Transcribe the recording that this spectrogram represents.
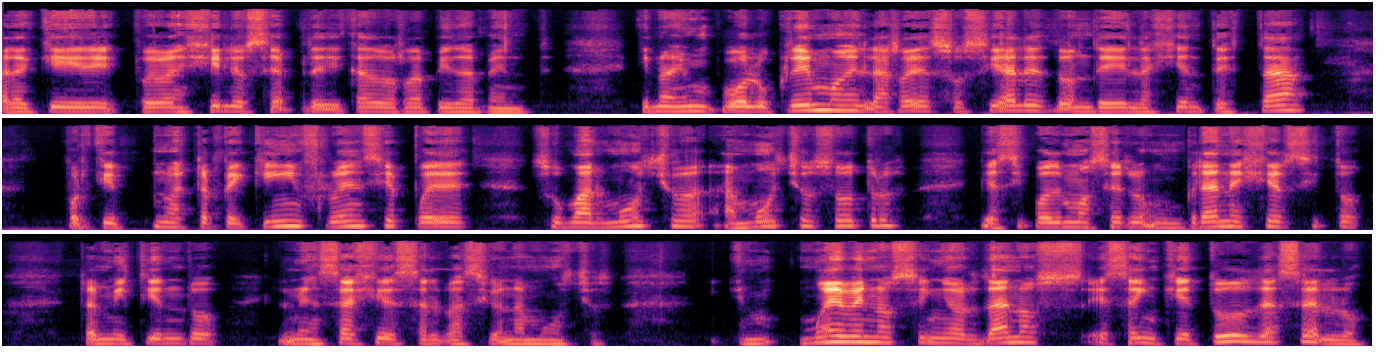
para que tu evangelio sea predicado rápidamente. Que nos involucremos en las redes sociales donde la gente está, porque nuestra pequeña influencia puede sumar mucho a muchos otros y así podemos ser un gran ejército transmitiendo el mensaje de salvación a muchos. Muévenos, Señor, danos esa inquietud de hacerlo.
